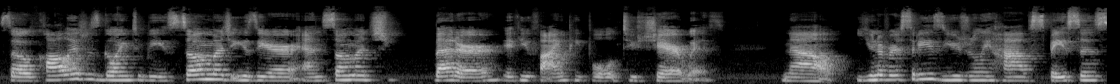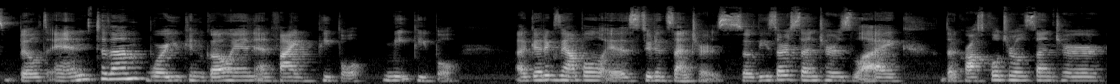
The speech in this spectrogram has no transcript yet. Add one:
So college is going to be so much easier and so much better if you find people to share with. Now, universities usually have spaces built into them where you can go in and find people, meet people. A good example is student centers. So these are centers like the Cross Cultural Center,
